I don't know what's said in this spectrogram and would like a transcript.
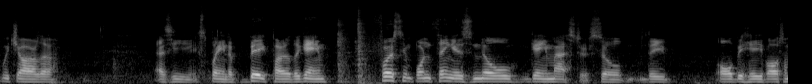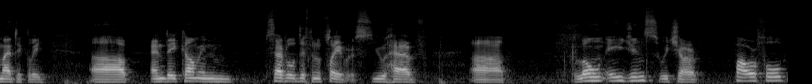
which are the, as he explained, a big part of the game. First important thing is no game master, so they all behave automatically, uh, and they come in several different flavors. You have uh, lone agents, which are powerful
